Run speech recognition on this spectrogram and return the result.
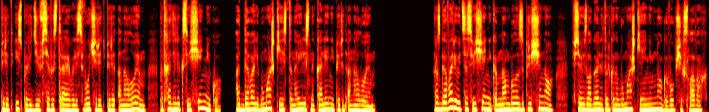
Перед исповедью все выстраивались в очередь перед аналоем, подходили к священнику, отдавали бумажки и становились на колени перед аналоем. Разговаривать со священником нам было запрещено, все излагали только на бумажке и немного в общих словах.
